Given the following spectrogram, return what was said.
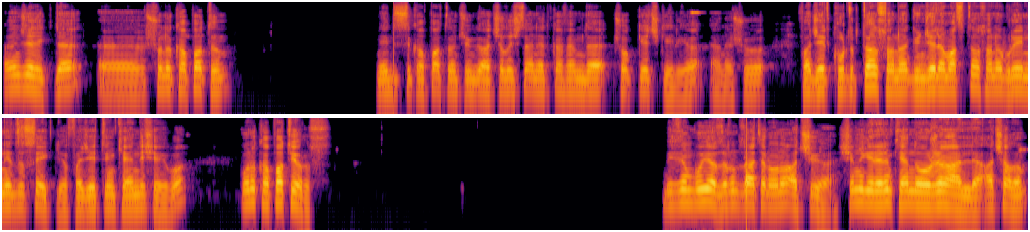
Öncelikle e, şunu kapatın. Nedis'i kapatın çünkü açılışta Netcafe'mde çok geç geliyor. Yani şu Faceit kurduktan sonra güncelleme attıktan sonra buraya Nedis'i ekliyor. Faceit'in kendi şeyi bu. Bunu kapatıyoruz. Bizim bu yazılım zaten onu açıyor. Şimdi gelelim kendi orijinal haliyle açalım.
